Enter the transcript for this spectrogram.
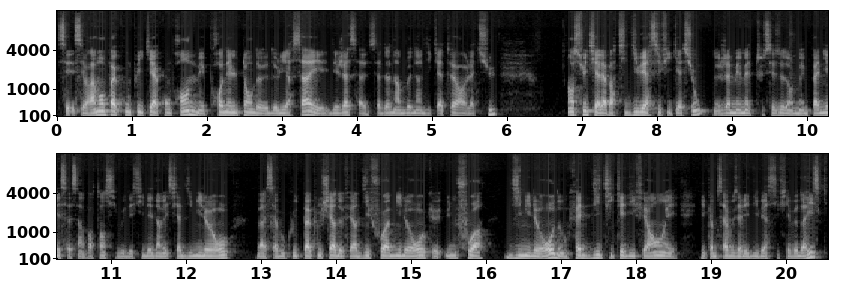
C'est vraiment pas compliqué à comprendre, mais prenez le temps de, lire ça et déjà, ça, donne un bon indicateur là-dessus. Ensuite, il y a la partie diversification. Ne jamais mettre tous ses œufs dans le même panier, ça c'est important. Si vous décidez d'investir 10 000 euros, bah, ça vous coûte pas plus cher de faire 10 fois 1000 euros qu'une fois 10 000 euros. Donc faites 10 tickets différents et, et, comme ça vous allez diversifier votre risque.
